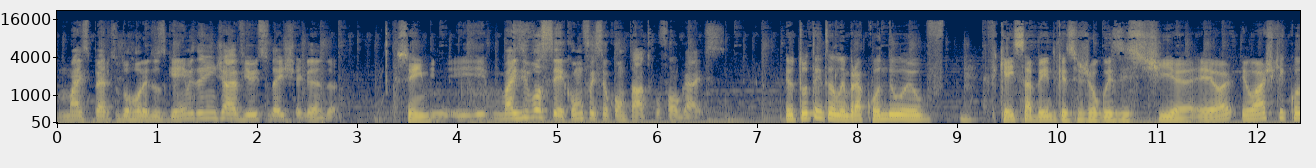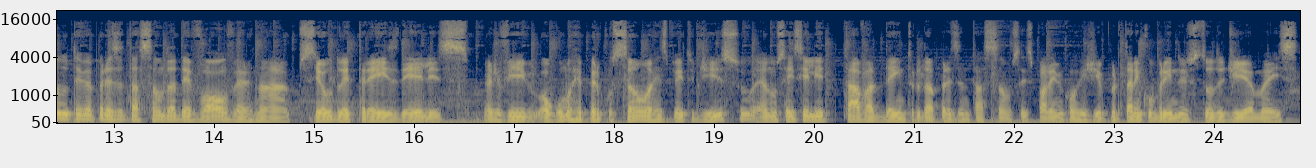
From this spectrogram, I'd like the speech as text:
mais perto do rolê dos games, a gente já viu isso daí chegando. Sim. E- e- mas e você? Como foi seu contato com o Fall Guys? Eu tô tentando lembrar quando eu fiquei sabendo que esse jogo existia. Eu, eu acho que quando teve a apresentação da Devolver na pseudo E3 deles, eu já vi alguma repercussão a respeito disso. Eu não sei se ele tava dentro da apresentação, vocês podem me corrigir por estarem cobrindo isso todo dia, mas.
